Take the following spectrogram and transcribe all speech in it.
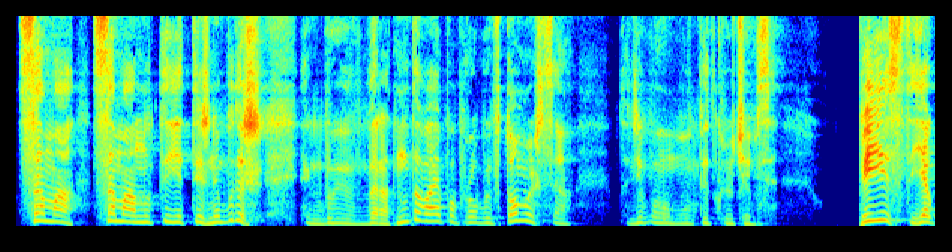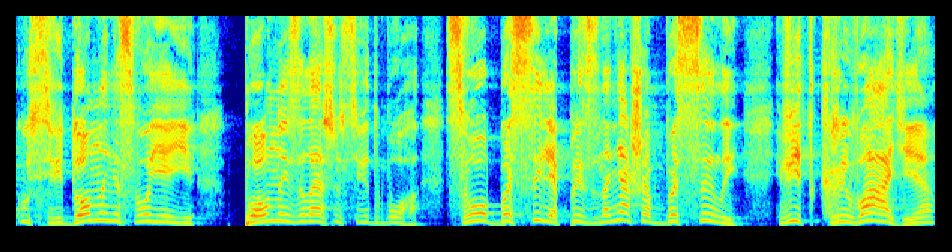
сама, сама, ну ти, ти ж не будеш якби, вбирати, ну давай попробуй, втомишся, тоді підключимося. Піст як усвідомлення своєї повної залежності від Бога, свого безсилля, признання, що я безсилий, відкриває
